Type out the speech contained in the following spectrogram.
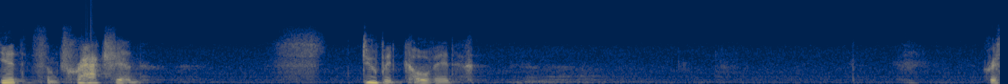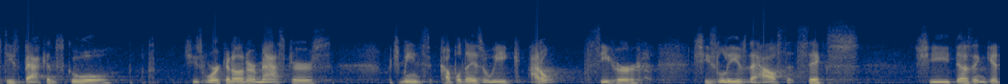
get some traction? Stupid COVID. Christy's back in school. She's working on her master's, which means a couple days a week. I don't see her. She leaves the house at 6. She doesn't get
